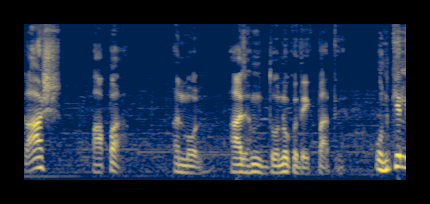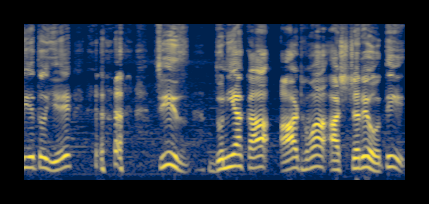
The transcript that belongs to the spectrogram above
काश पापा अनमोल आज हम दोनों को देख पाते हैं। उनके लिए तो ये चीज़ दुनिया का आठवां आश्चर्य होती।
